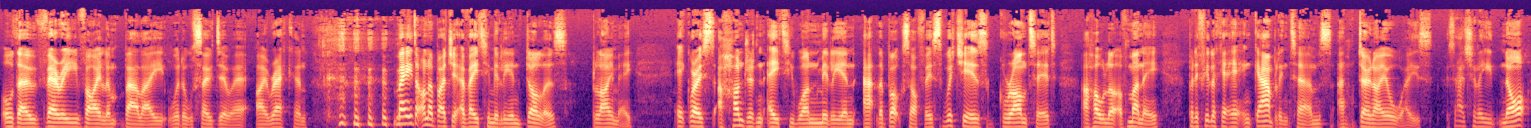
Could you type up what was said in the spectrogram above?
Although very violent ballet would also do it, I reckon. Made on a budget of $80 million, blimey, it grossed 181 million at the box office, which is granted a whole lot of money. But if you look at it in gambling terms, and don't I always, it's actually not.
